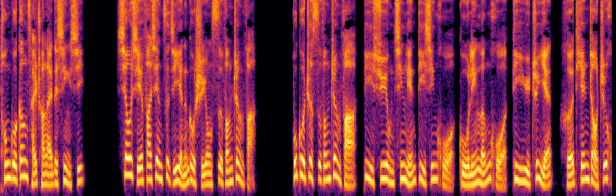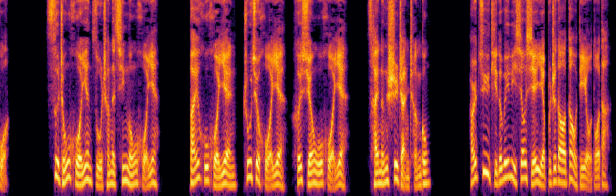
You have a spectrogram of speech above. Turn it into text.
通过刚才传来的信息，萧协发现自己也能够使用四方阵法，不过这四方阵法必须用青莲地心火、古灵冷火、地狱之炎。和天照之火四种火焰组成的青龙火焰、白虎火焰、朱雀火焰和玄武火焰才能施展成功，而具体的威力，萧协也不知道到底有多大。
